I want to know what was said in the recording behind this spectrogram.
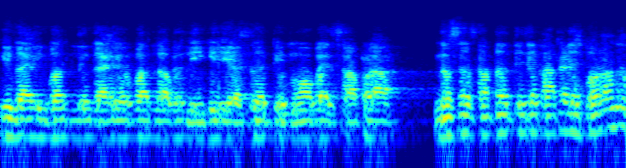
ही गाडी बदले गाडीवर बदला बदली गेली असं ते मोबाईल सापडा. नसं सापडत त्याच्या कातडे सोडा ना.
